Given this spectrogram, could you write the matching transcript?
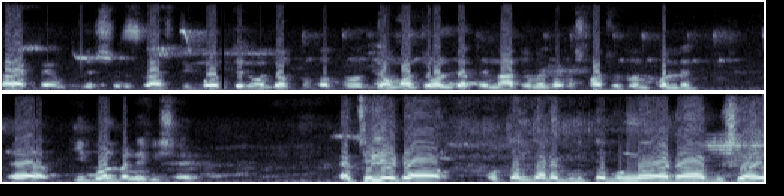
তার একটা উদ্দেশ্য প্লাস্টিক বর্জন এবং যত্রতত্র জমা জল যাতে না জমে থাকে সচেতন করলেন। কি বলবেন এই বিষয়ে? অ্যাকচুয়ালি এটা অত্যন্ত একটা গুরুত্বপূর্ণ একটা বিষয়।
